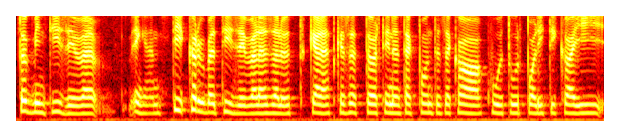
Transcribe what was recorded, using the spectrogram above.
több mint tíz évvel igen, tí, körülbelül tíz évvel ezelőtt keletkezett történetek, pont ezek a kultúrpolitikai,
